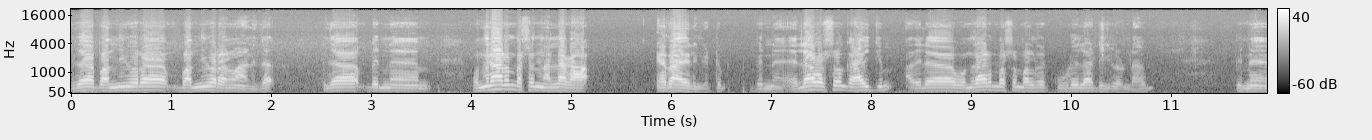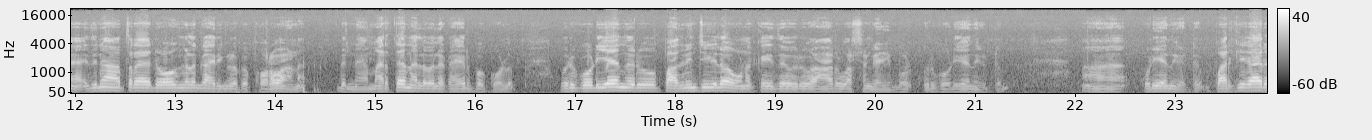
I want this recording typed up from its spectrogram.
ഇത് പന്നിയൂറ പന്നിയൂറാണിത് ഇത് പിന്നെ ഒന്നരാടം വർഷം നല്ല കാ ഏതായാലും കിട്ടും. പിന്നെ എല്ലാ വർഷവും കായ്ക്കും. അതിൽ ഒന്നരാടം വർഷം വളരെ കൂടുതലായിട്ട് ഇതിലുണ്ടാകും. പിന്നെ ഇതിനകത്ര രോഗങ്ങളും കാര്യങ്ങളൊക്കെ കുറവാണ്. പിന്നെ മരത്തെ നല്ലപോലെ കയറി പൊക്കോളും. ഒരു കൊടിയേന്നൊരു പതിനഞ്ച് കിലോ ഉണക്ക ഇത് ഒരു ആറ് വർഷം കഴിയുമ്പോൾ ഒരു കൊടിയേന്ന് കിട്ടും. ആ, കൊടിയേന്ന് കിട്ടും. പറിക്കുകാർ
